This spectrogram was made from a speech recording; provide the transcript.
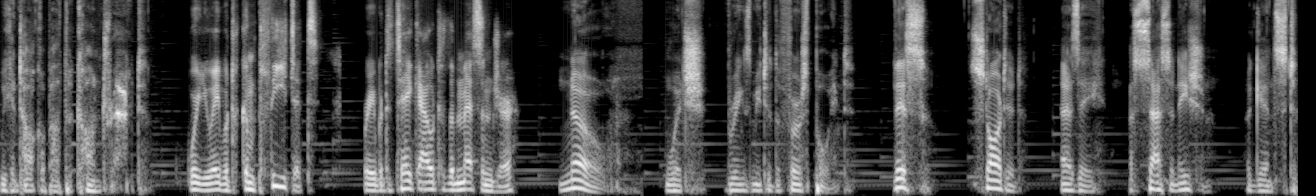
we can talk about the contract. Were you able to complete it? Were you able to take out the messenger? No. Which brings me to the first point. This started as a assassination against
